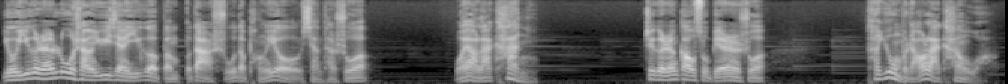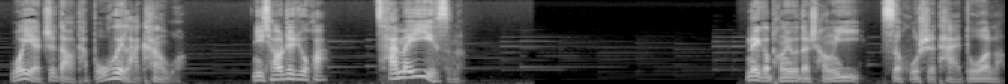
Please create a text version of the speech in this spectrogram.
有一个人路上遇见一个本不大熟的朋友，向他说：“我要来看你。”这个人告诉别人说。他用不着来看我，我也知道他不会来看我。你瞧这句话，才没意思呢。那个朋友的诚意似乎是太多了。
